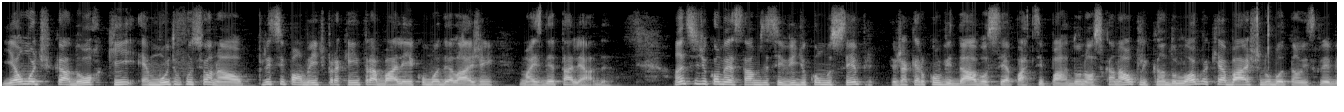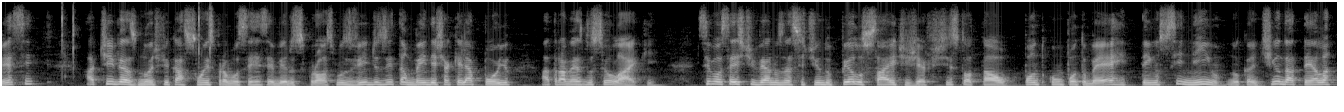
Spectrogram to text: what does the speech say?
e é um modificador que é muito funcional, principalmente para quem trabalha aí com modelagem mais detalhada. Antes de começarmos esse vídeo, como sempre, eu já quero convidar você a participar do nosso canal, clicando logo aqui abaixo no botão inscrever-se, ative as notificações para você receber os próximos vídeos e também deixe aquele apoio através do seu like. Se você estiver nos assistindo pelo site gfxtotal.com.br, tem um sininho no cantinho da tela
